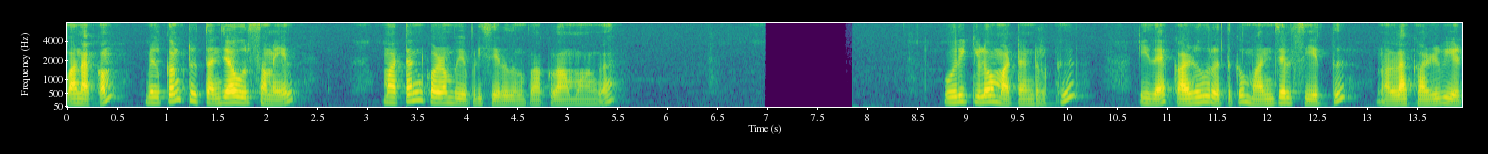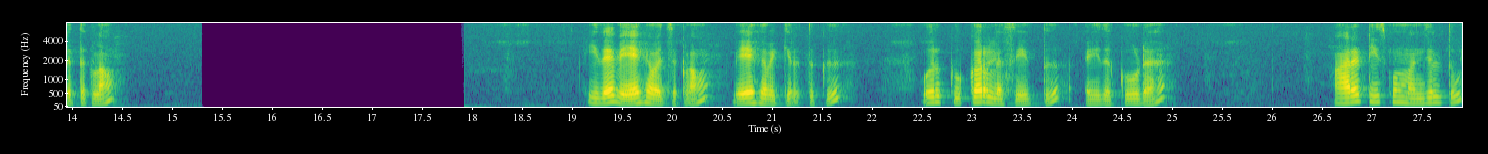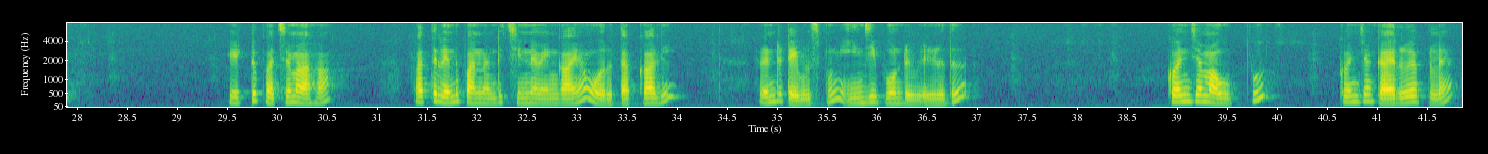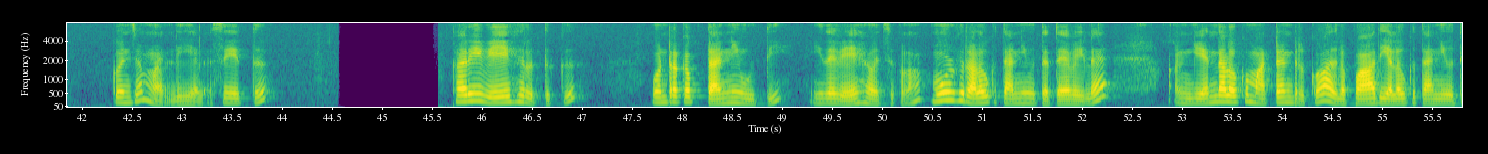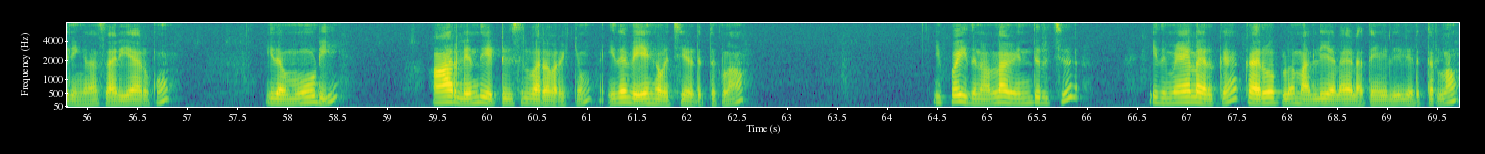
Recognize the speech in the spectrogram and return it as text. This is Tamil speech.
வணக்கம். வெல்கம் டு தஞ்சாவூர் சமையல். மட்டன் குழம்பு எப்படி செய்கிறதுன்னு பார்க்கலாம் வாங்க. ஒரு கிலோ மட்டன் இருக்குது இதை கழுவுறதுக்கு மஞ்சள் சேர்த்து நல்லா கழுவி எடுத்துக்கலாம். இதை வேக வச்சுக்கலாம். வேக வைக்கிறதுக்கு ஒரு குக்கரில் சேர்த்து இது கூட அரை டீஸ்பூன் மஞ்சள் தூள் எட்டு பச்சை மிளகாய் பத்துலேருந்து பன்னெண்டு சின்ன வெங்காயம் ஒரு தக்காளி ரெண்டு டேபிள் ஸ்பூன் இஞ்சி பூண்டு விழுது கொஞ்சமாக உப்பு கொஞ்சம் கருவேப்பிலை கொஞ்சம் மல்லி இலை சேர்த்து கறி வேகிறதுக்கு ஒன்றரை கப் தண்ணி ஊற்றி இதை வேக வச்சுக்கலாம். மூழ்கிற அளவுக்கு தண்ணி ஊற்ற தேவையில்லை. இங்கே எந்த அளவுக்கு மட்டன் இருக்கோ அதில் பாதி அளவுக்கு தண்ணி ஊற்றுனீங்கன்னா சரியாக இருக்கும். இதை மூடி ஆறுலேருந்து எட்டு விசில் வர வரைக்கும் இதை வேக வச்சு எடுத்துக்கலாம். இப்போ இது நல்லா வெந்துருச்சு. இது மேலே இருக்க கருவேப்பிலை மல்லி இலை எல்லாத்தையும் வெளியில் எடுத்துடலாம்.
